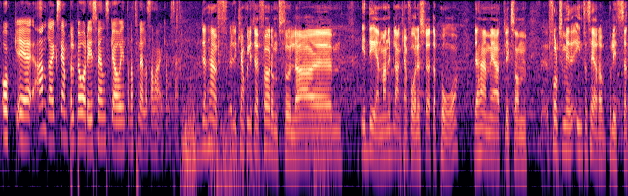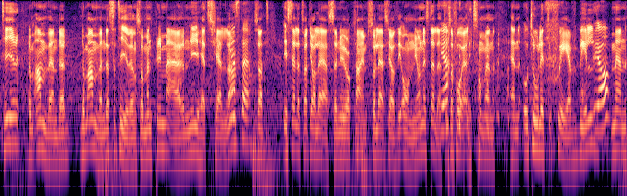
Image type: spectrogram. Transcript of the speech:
Och eh, andra exempel både i svenska och internationella sammanhang kan man säga. Den här kanske lite fördomsfulla eh, idén man ibland kan få eller stöta på det här med att liksom, folk som är intresserade av politisk satir, de använder, de använder satiren som en primär nyhetskälla. Så att istället för att jag läser New York Times så läser jag The Onion istället. Ja. Och så får jag liksom en, en otroligt skev bild, ja. men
